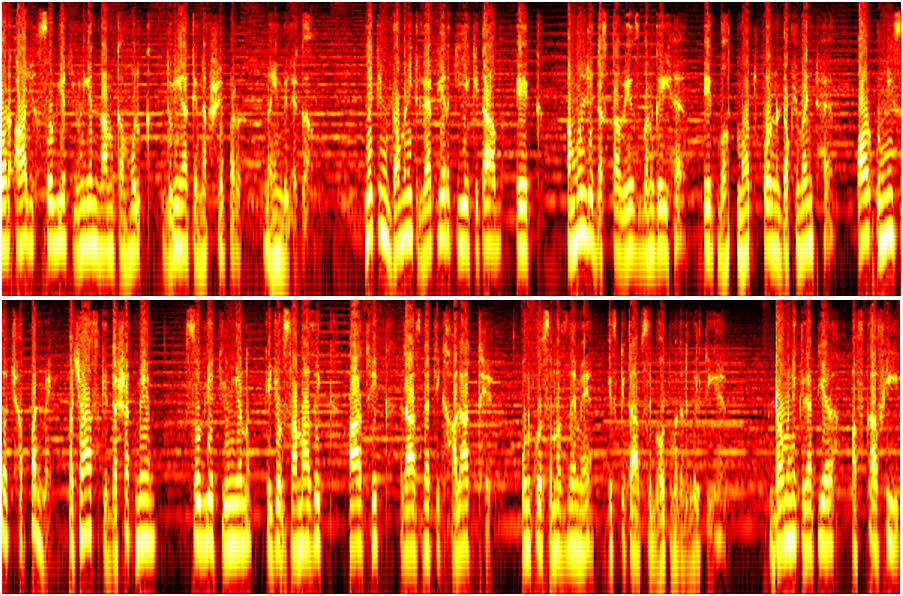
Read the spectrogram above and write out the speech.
और आज सोवियत यूनियन नाम का मुल्क दुनिया के नक्शे पर नहीं मिलेगा। लेकिन डोमिनिक लैपियर की ये किताब एक अमूल्य दस्तावेज़ बन गई है। एक बहुत महत्वपूर्ण डॉक्यूमेंट है और 1956 में 50 के दशक में सोवियत यूनियन के जो सामाजिक, आर्थिक, राजनीतिक हालात थे, उनको समझने में इस किताब से बहुत मदद मिलती है। डोमिनिक लैपियर अब काफ़ी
